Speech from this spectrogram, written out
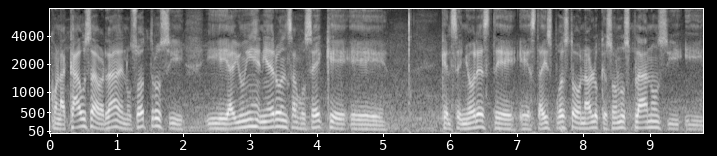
con la causa ¿verdad? de nosotros y, hay un ingeniero en San José que, que el señor este, está dispuesto a donar lo que son los planos y,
